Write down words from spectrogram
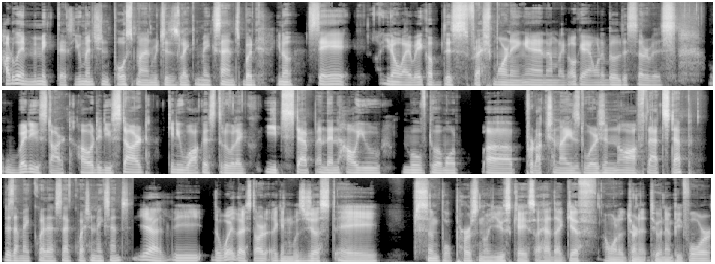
how do I mimic this? You mentioned Postman, which is like makes sense, but you know, say you know I wake up this fresh morning and I'm like, okay, I want to build this service. Where do you start? How did you start? Can you walk us through like each step and then how you move to a more uh, productionized version of that step? Does that make does that question make sense? Yeah, the the way that I started again was just a simple personal use case. I had that GIF. I wanted to turn it to an MP4.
